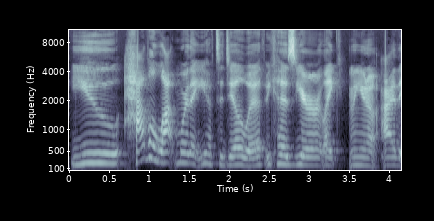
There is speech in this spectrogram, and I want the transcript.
you have a lot more that you have to deal with because you're like, you know, either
